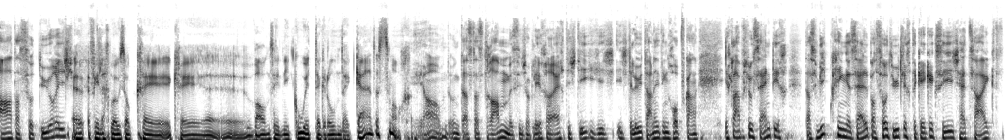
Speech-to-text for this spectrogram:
A, das so teuer ist. Äh, vielleicht, weil es auch keinen kein, äh, wahnsinnig guten Grund hat gegeben, das zu machen. Ja, und, und dass das Tram, es ist ja gleich eine rechte Steigung, ist, ist den Leuten auch nicht in den Kopf gegangen. Ich glaube schlussendlich, dass Wipkingen selber so deutlich dagegen war, hat gezeigt,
